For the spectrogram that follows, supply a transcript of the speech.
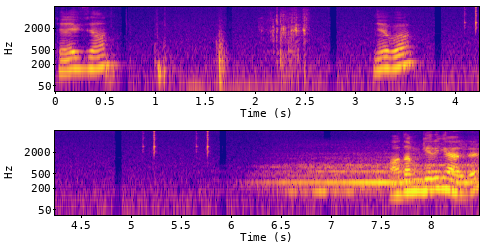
Televizyon. Ne bu? Adam geri geldi.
